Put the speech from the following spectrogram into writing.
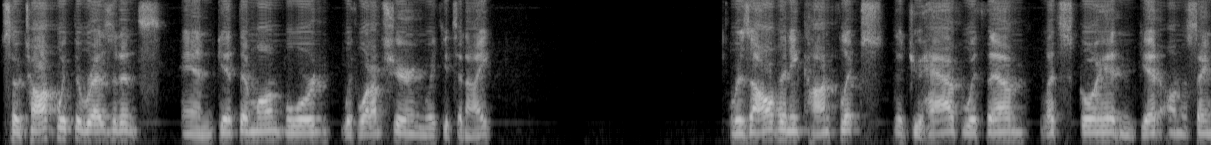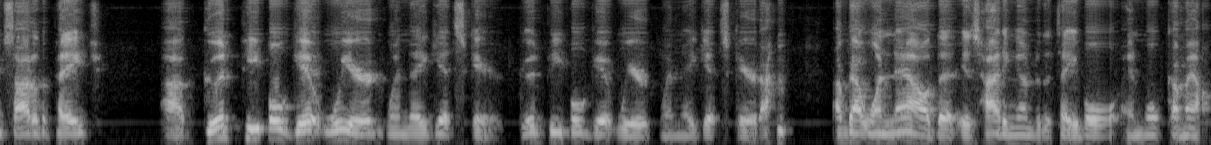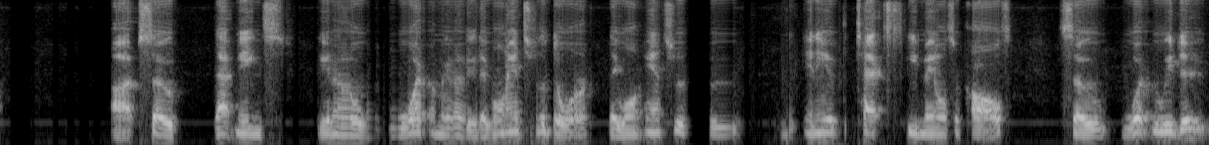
so talk with the residents and get them on board with what I'm sharing with you tonight resolve any conflicts that you have with them. Let's go ahead and get on the same side of the page. Uh, good people get weird when they get scared. Good people get weird when they get scared. I'm, I've got one now that is hiding under the table and won't come out. Uh, so that means, you know, what am I going to do? They won't answer the door. They won't answer any of the texts, emails, or calls. So what do we do?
